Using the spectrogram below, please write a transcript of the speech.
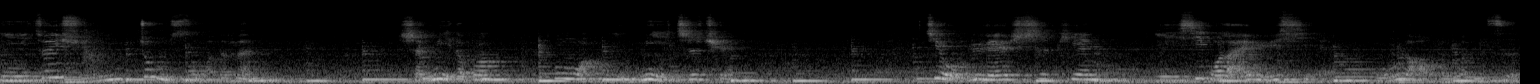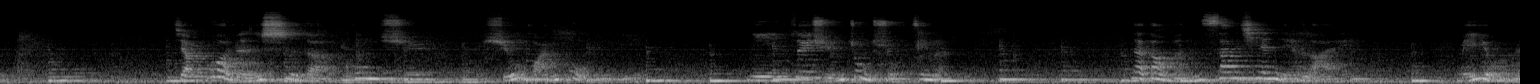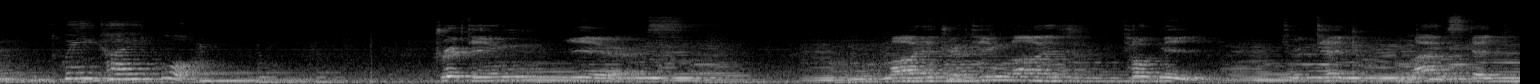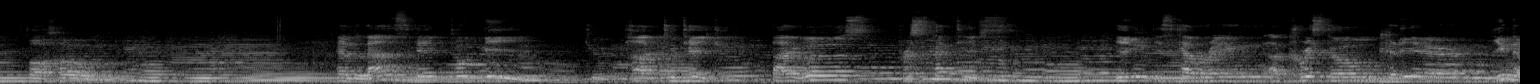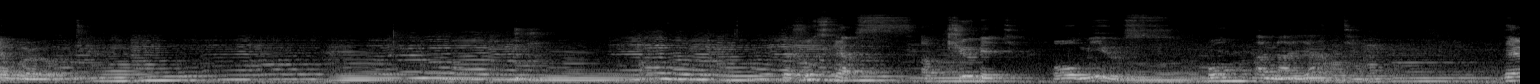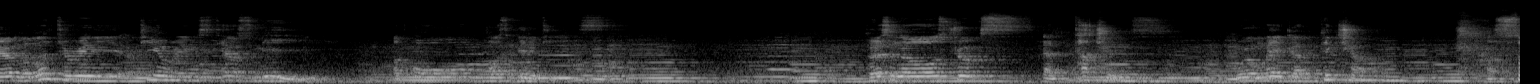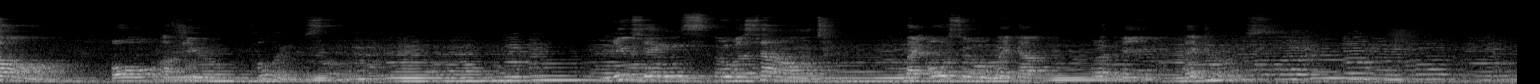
你追寻众锁的门，神秘的光通往隐秘之泉。旧约诗篇以希伯来语写古老的文字。讲过人世的空虚，循环不已。你追寻众所之门，那道门三千年来没有人推开过。 drifting The footsteps of Cupid or Muse or Anayat. Their momentary appearance tells me of all possibilities. Personal strokes and touches will make a picture, song, or a few poems. Musings over sound may also wake up earthly echoes.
